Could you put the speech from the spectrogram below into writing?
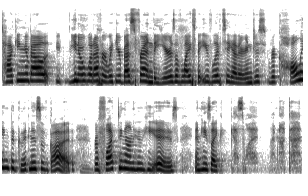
talking about, you know, whatever with your best friend, the years of life that you've lived together, and just recalling the goodness of God, reflecting on who He is. And He's like, guess what? I'm not done.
